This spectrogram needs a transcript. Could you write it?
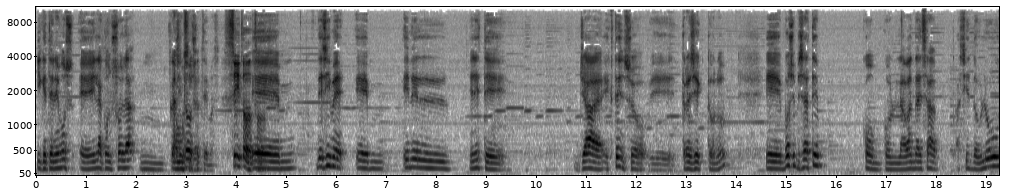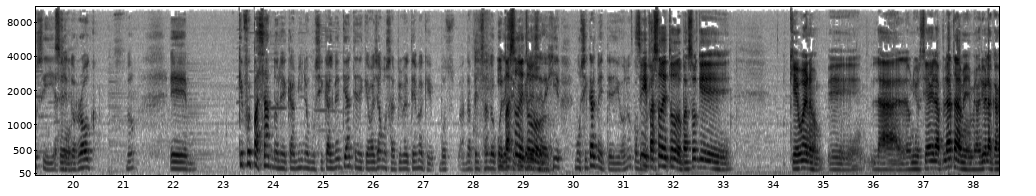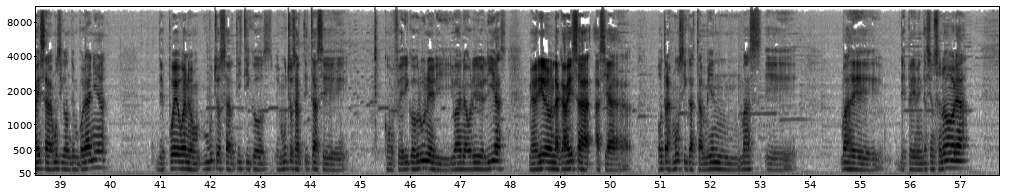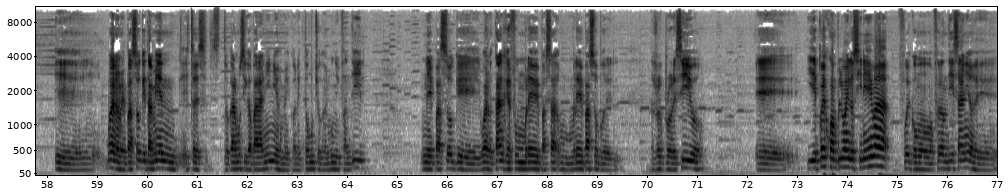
Y que tenemos eh, en la consola mm, La casi todos sus temas. Sí, todo, todo. Eh, decime, eh, en, el, en este ya extenso eh, trayecto, ¿no? Eh, vos empezaste con, con la banda esa haciendo blues y Sí. haciendo rock, ¿no? Eh, ¿Qué fue pasando en el camino musicalmente antes de que vayamos al primer tema que vos andás pensando cuál pasó es el que de todo. elegir? Musicalmente digo, ¿no? Sí, pasó de todo. Pasó que, que bueno, eh, la, la Universidad de La Plata me, abrió la cabeza a la música contemporánea. Después, bueno, muchos artísticos, eh, muchos artistas eh, como Federico Gruner y Iván Aurelio Elías me abrieron la cabeza hacia otras músicas también más, eh, más de, de experimentación sonora. Eh, bueno, me pasó que también esto es tocar música para niños me conectó mucho con el mundo infantil. Me pasó que, bueno, Tanger fue un breve, pasa, un breve paso por el, rock progresivo. Eh, y después Juan Pluma y los Cinema fue como, fueron 10 años de,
